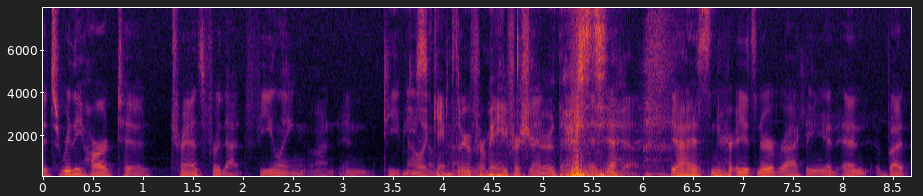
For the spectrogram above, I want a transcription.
it's really hard to transfer that feeling on in TV. no, it came through for me for sure. And- There's, yeah, yeah. yeah, it's ner- it's nerve wracking, and, and but,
